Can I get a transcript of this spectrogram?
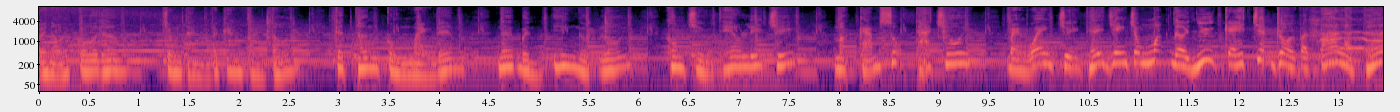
Với nỗi cô đơn, trung thành với căn phòng tối, kết thân cùng màn đêm, nơi bình yên ngược lối, không chịu theo lý trí mà cảm xúc thả trôi bàn quan chuyện thế gian trong mắt đời như kẻ chết rồi và ta là thế.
